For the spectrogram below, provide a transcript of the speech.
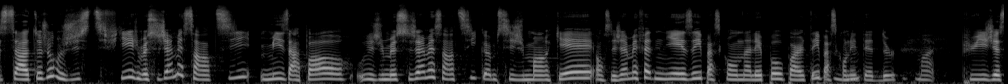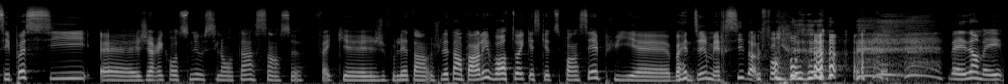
ça a toujours justifié. Je me suis jamais sentie mise à part. Ou je me suis jamais sentie comme si je manquais. On s'est jamais fait niaiser parce qu'on n'allait pas au party, parce qu'on Mhm. était deux. Ouais. Puis je sais pas si euh, j'aurais continué aussi longtemps sans ça. Fait que euh, je voulais t'en, je voulais t'en parler, voir toi qu'est-ce que tu pensais, puis euh, ben dire merci dans le fond. Ben non, mais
